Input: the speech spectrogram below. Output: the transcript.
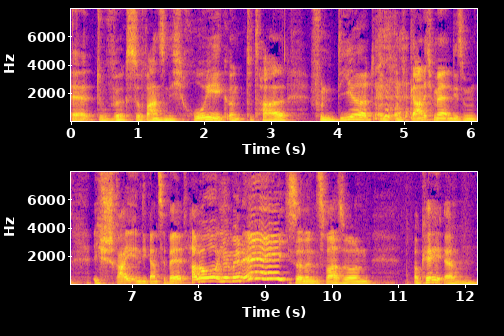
äh, du wirkst so wahnsinnig ruhig und total fundiert und, und gar nicht mehr in diesem, ich schrei in die ganze Welt, hallo, hier bin ich, sondern es war so ein, okay, ähm,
